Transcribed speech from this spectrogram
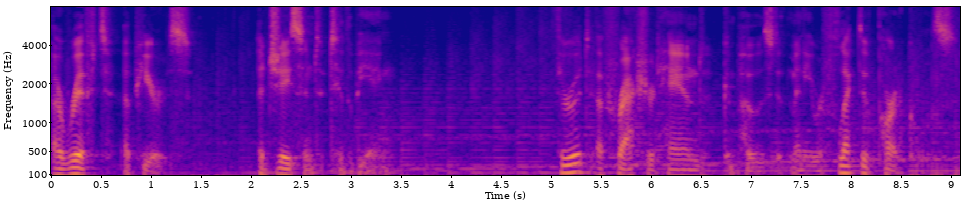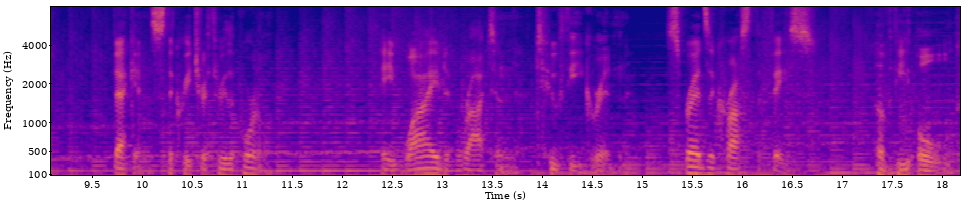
a rift appears, adjacent to the being. Through it, a fractured hand composed of many reflective particles beckons the creature through the portal. A wide, rotten, toothy grin spreads across the face of the old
